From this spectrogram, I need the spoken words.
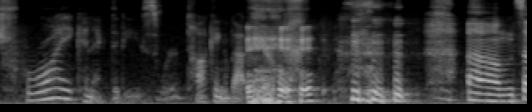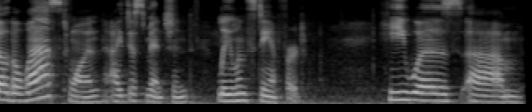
Troy Connectides we're talking about here. um, so the last one I just mentioned, Leland Stanford. He was um,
